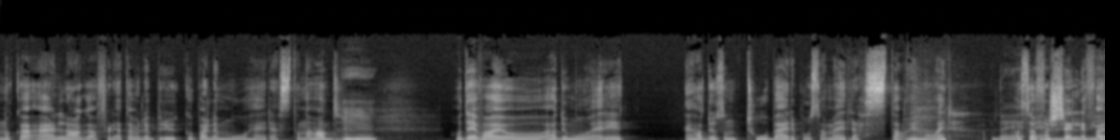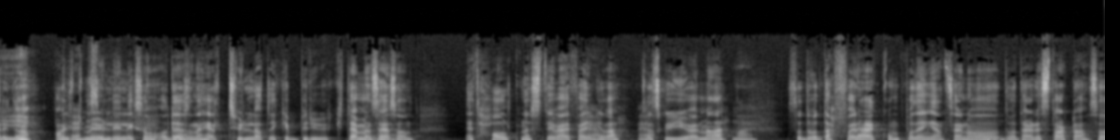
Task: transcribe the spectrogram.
noe jeg laga fordi at jeg ville bruke opp alle mohair-restene jeg hadde. Mm. Og det var jo Jeg hadde jo moer i Jeg hadde jo sånn to bæreposer med rester i moer. Altså forskjellige farger. Alt mulig, liksom. Og det er sånn helt tullete å ikke bruke det, men så er det sånn et halvt nøste i hver farge, da. Hva skal du gjøre med det? Nei. Så det var derfor jeg kom på den genseren, Mm. og det var der det starta. Så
